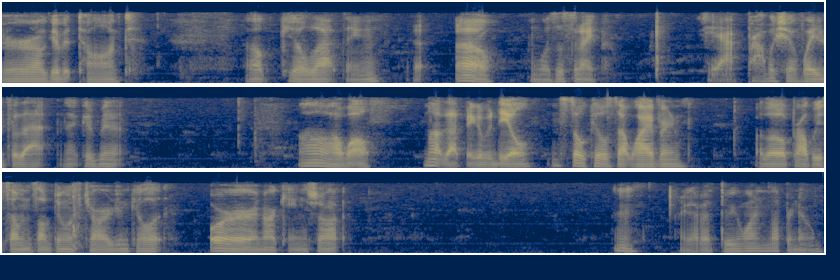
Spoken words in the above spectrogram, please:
sure, I'll give it taunt. I'll kill that thing. Uh, oh, it was a snipe. Yeah, probably should have waited for that. That could have been it. Oh, well. Not that big of a deal. It still kills that wyvern. Although it'll probably summon something with charge and kill it. Or an arcane shot. Hmm. I got a 3-1 leper gnome.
